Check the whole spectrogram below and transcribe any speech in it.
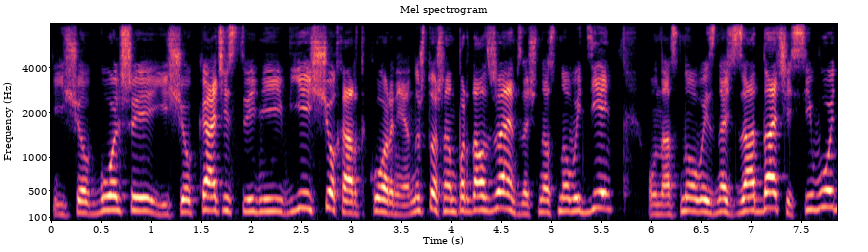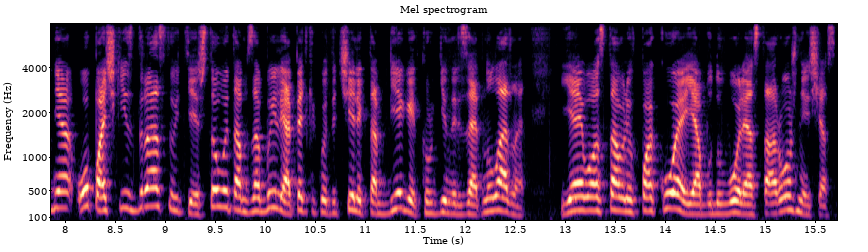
Еще больше, еще качественнее, еще хардкорнее. Ну что ж, мы продолжаем. Значит, у нас новый день, у нас новые, значит, задачи. Сегодня, опачки, здравствуйте. Что вы там забыли? Опять какой-то челик там бегает, круги нарезает. Ну ладно, я его оставлю в покое, я буду более осторожнее сейчас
